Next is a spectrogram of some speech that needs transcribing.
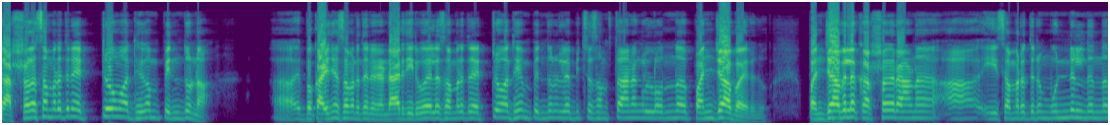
കർഷക സമരത്തിന് ഏറ്റവും അധികം പിന്തുണ ഇപ്പോൾ കഴിഞ്ഞ സമരത്തിന് രണ്ടായിരത്തി ഇരുപതിലെ സമരത്തിന് ഏറ്റവും അധികം പിന്തുണ ലഭിച്ച സംസ്ഥാനങ്ങളിലൊന്ന് പഞ്ചാബായിരുന്നു. പഞ്ചാബിലെ കർഷകരാണ് ഈ സമരത്തിന് മുന്നിൽ നിന്ന്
